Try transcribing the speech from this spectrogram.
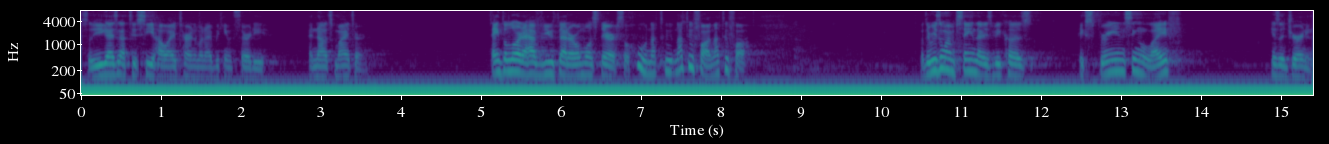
So you guys got to see how I turned when I became 30, and now it's my turn. Thank the Lord I have youth that are almost there, so ooh, not too, not too far, not too far. But the reason why I'm saying that is because Experiencing life is a journey.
